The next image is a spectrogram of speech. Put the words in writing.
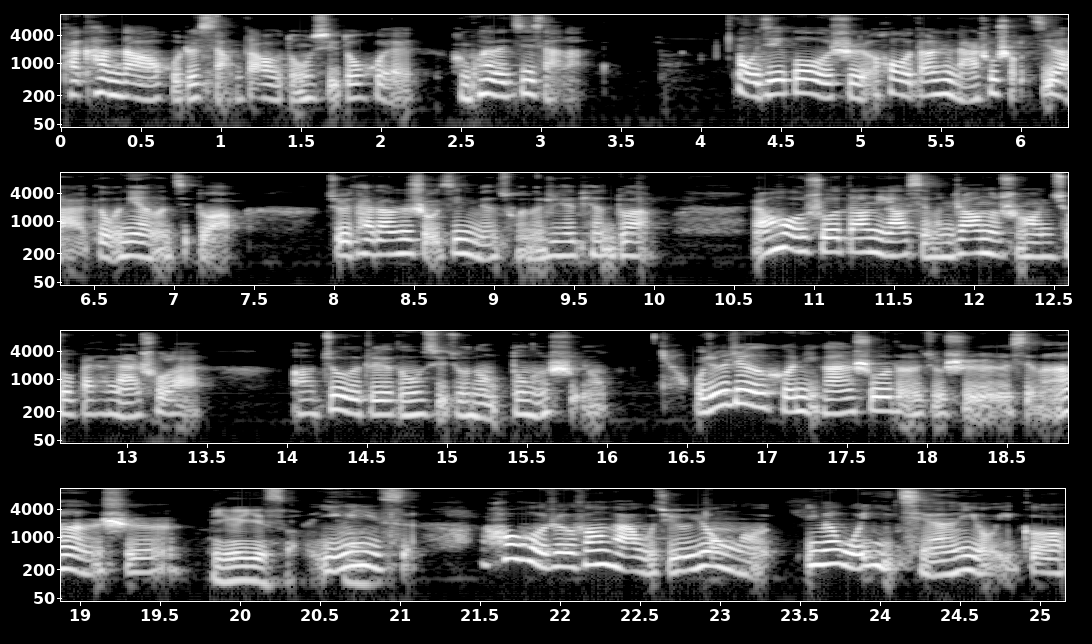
他看到或者想到的东西都会很快的记下来。那我记得给我是后，当时拿出手机来给我念了几段，就是他当时手机里面存的这些片段，然后说当你要写文章的时候，你就把它拿出来，啊，旧的这些东西就能都能使用。我觉得这个和你刚才说的，就是写文案是一个意思，一个意思。厚厚这个方法我其实用了，因为我以前有一个，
